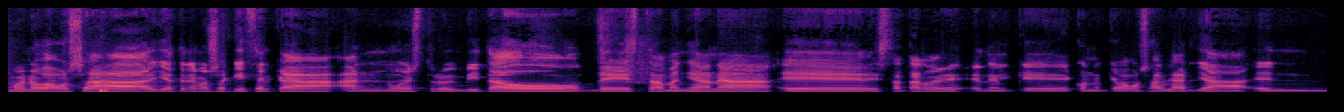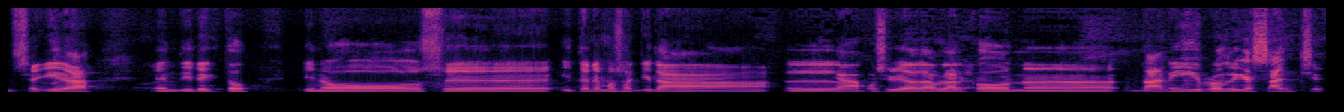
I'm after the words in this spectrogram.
Bueno, vamos a. Ya tenemos aquí cerca a nuestro invitado de esta mañana, eh, de esta tarde, en el que, con el que vamos a hablar ya enseguida, en directo. Y nos eh, y tenemos aquí la, la posibilidad de hablar con eh, Dani Rodríguez Sánchez.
